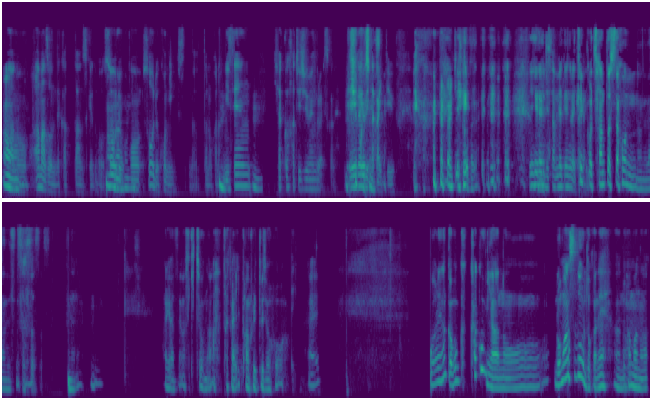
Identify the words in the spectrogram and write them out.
あの、アマゾンで買ったんですけど、送料、送料込みだったのかな、うん、180円ぐらいですかね。映画より高いっていう。結 構映画より300円ぐらい高い。結構ちゃんとした本の値段ですね。そうそうそう、ねうん、ありがとうございます。貴重な高いパンフレット情報。はい。はい、あれ、なんか僕、過去にあの、ロマンスドールとかね、あの、浜野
